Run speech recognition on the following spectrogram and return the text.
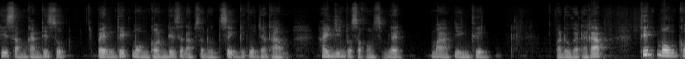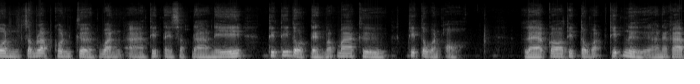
ที่สำคัญที่สุด เป็นทิศมงคลที่สนับสนุนสิ่งที่คุณจะทำให้ยิ่งประสบความสำเร็จมากยิ่งขึ้น มาดูกันนะครับ ทิศมงคลสำหรับคนเกิดวันอาทิตย์ในสัปดาห์นี้ ทิศที่โดดเด่นมากๆ คือ ทิศตะวันออก แล้วก็ทิศตะวันทิศเหนือนะครับ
